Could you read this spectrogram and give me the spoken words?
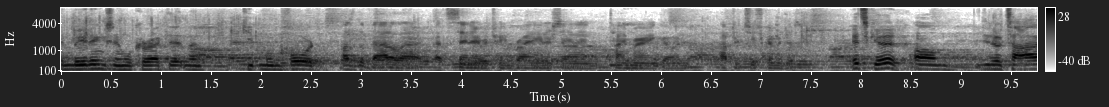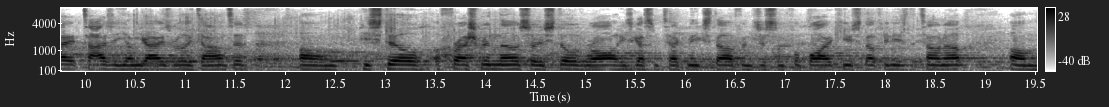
in meetings, and we'll correct it, and then keep moving forward. How's the battle at, at center between Brian Anderson and Ty Murray going after two scrimmages? It's good. You know, Ty Ty's a young guy. He's really talented. Um, he's still a freshman though, so he's still raw. He's got some technique stuff and just some football IQ stuff he needs to tone up. Um,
